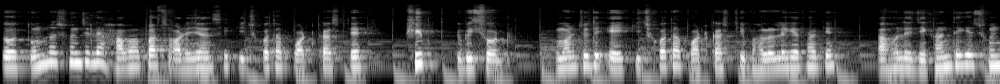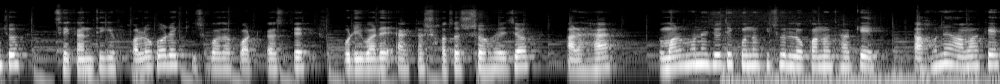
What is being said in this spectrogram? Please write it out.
তো তোমরা শুনছিলে হাওয়া পাস অরিজেন্সি কিছু কথা পডকাস্টের ফিফথ এপিসোড তোমার যদি এই কিছু কথা পডকাস্টটি ভালো লেগে থাকে তাহলে যেখান থেকে শুনছো, সেখান থেকে ফলো করে কিছু কথা পডকাস্টে পরিবারের একটা সদস্য হয়ে যাও। আর হ্যাঁ তোমার মনে যদি কোনো কিছু লোকানো থাকে, তাহলে আমাকে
